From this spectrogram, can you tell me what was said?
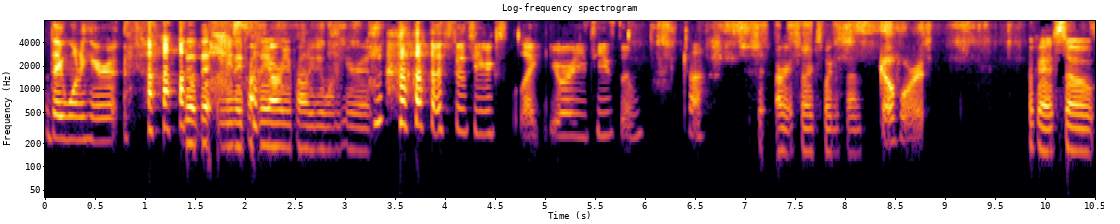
They want to hear it. no, they, I mean, they, they already probably do want to hear it. Since you like you already teased them. Gosh. All right, so I explain it then. Go for it. Okay, so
